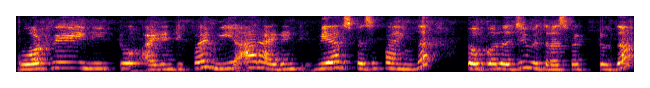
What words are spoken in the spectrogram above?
what we need to identify, we are ident- we are specifying the topology with respect to the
